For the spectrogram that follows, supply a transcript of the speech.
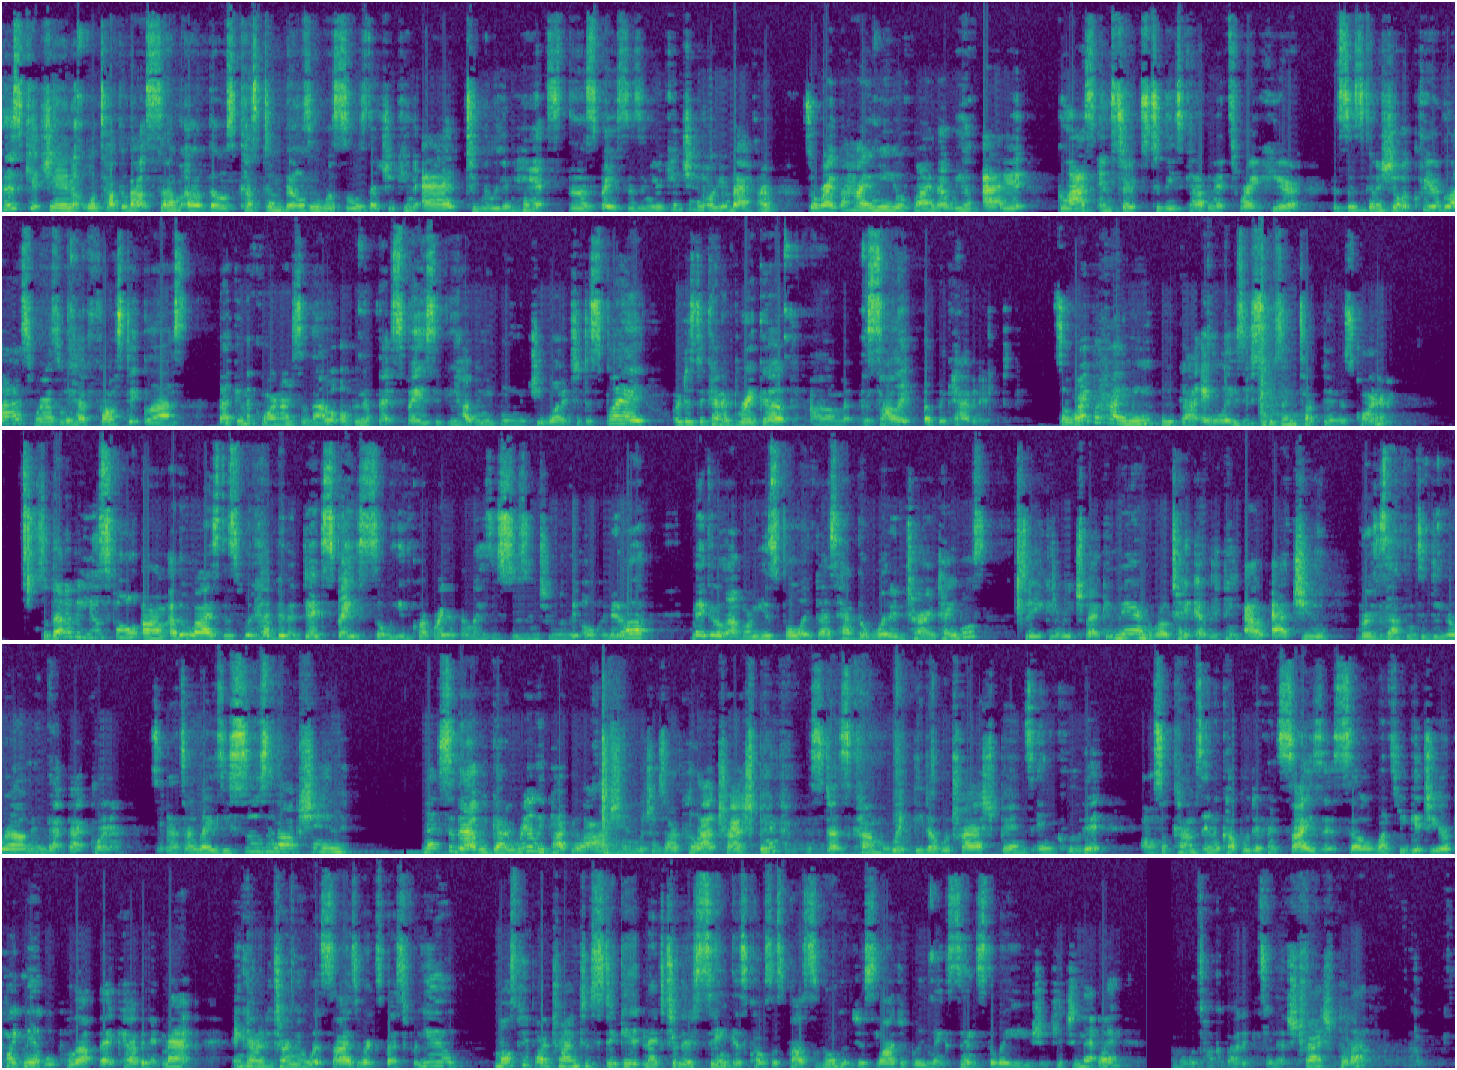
this kitchen, we'll talk about some of those custom bells and whistles that you can add to really enhance the spaces in your kitchen or your bathroom. So right behind me, you'll find that we have added glass inserts to these cabinets right here. This is going to show a clear glass, whereas we have frosted glass back in the corner. So that'll open up that space if you have anything that you wanted to display or just to kind of break up um, the solid of the cabinet. So right behind me, we've got a Lazy Susan tucked in this corner. So that'll be useful. Um, otherwise, this would have been a dead space. So we incorporated the Lazy Susan to really open it up, make it a lot more useful. It does have the wooden turntables. So you can reach back in there and rotate everything out at you versus having to dig around in that back corner. So that's our Lazy Susan option. Next to that, we've got a really popular option, which is our pull-out trash bin. This does come with the double trash bins included also comes in a couple different sizes. So once we get to your appointment, we'll pull out that cabinet map and kind of determine what size works best for you. Most people are trying to stick it next to their sink as close as possible, which just logically makes sense the way you use your kitchen that way. But we'll talk about it. So that's trash pull out.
